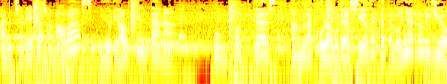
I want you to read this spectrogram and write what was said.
amb Xavier Casanovas i Oriol Quintana. Un podcast amb la col·laboració de Catalunya Religió.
